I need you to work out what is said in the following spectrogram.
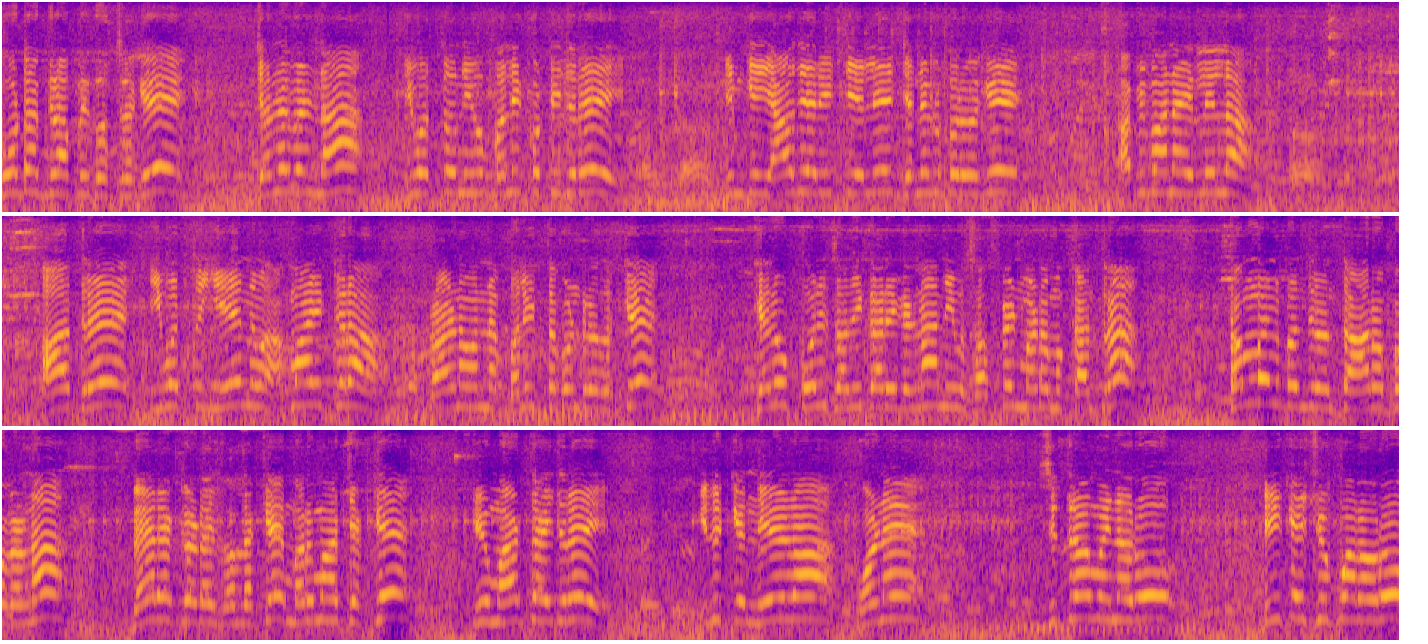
ಫೋಟೋಗ್ರಾಫಿಗೋಸ್ಕರಗೆ ಜನಗಳನ್ನ ಇವತ್ತು ನೀವು ಬಲಿ ಕೊಟ್ಟಿದ್ದೀರಿ. ನಿಮಗೆ ಯಾವುದೇ ರೀತಿಯಲ್ಲಿ ಜನಗಳ ಪರವಾಗಿ ಅಭಿಮಾನ ಇರಲಿಲ್ಲ. ಆದರೆ ಇವತ್ತು ಏನು ಅಮಾಯಕರ ಪ್ರಾಣವನ್ನು ಬಲಿ ತಗೊಂಡಿರೋದಕ್ಕೆ ಕೆಲವು ಪೊಲೀಸ್ ಅಧಿಕಾರಿಗಳನ್ನ ನೀವು ಸಸ್ಪೆಂಡ್ ಮಾಡೋ ಮುಖಾಂತರ ತಮ್ಮಲ್ಲಿ ಬಂದಿರುವಂಥ ಆರೋಪಗಳನ್ನ ಬೇರೆ ಕಡೆ ಸಲ್ಲಕ್ಕೆ ಮರುಮಾಚಕ್ಕೆ ನೀವು ಮಾಡ್ತಾ ಇದ್ದೀರಿ. ಇದಕ್ಕೆ ನೇರ ಹೊಣೆ ಸಿದ್ದರಾಮಯ್ಯನವರು, ಡಿ ಕೆ ಶಿವಕುಮಾರ್ ಅವರು,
